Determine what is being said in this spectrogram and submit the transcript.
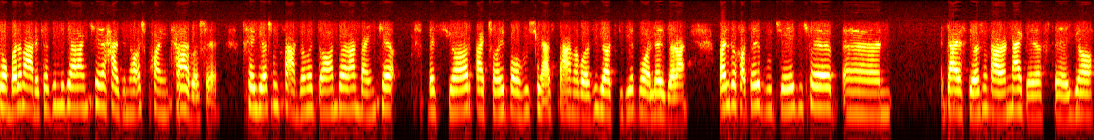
دنبال مراکزی میگردن که هزینه هاش پایین تر باشه خیلی هاشون سندروم دان دارن و اینکه بسیار بچه های باهوشی هستن و بازی یادگیری بالایی دارن. ولی به خاطر بودجه که در اختیارشون قرار نگرفته یا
